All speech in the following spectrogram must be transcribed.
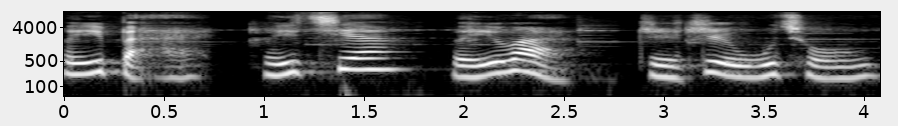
为百，为千，为万，直至无穷。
